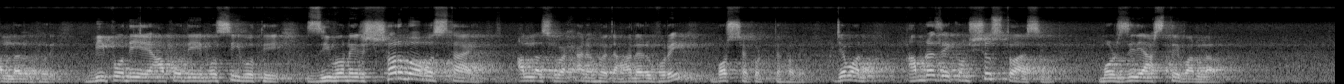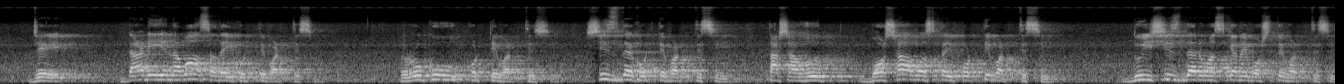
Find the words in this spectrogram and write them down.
আল্লাহর উপরে। বিপদে, আপদে, মুসিবতে, জীবনের সর্ব অবস্থায় আল্লাহ সুবাহ আল্লাহর উপরেই বর্ষা করতে হবে। যেমন আমরা যে এখন সুস্থ আছি, মসজিদে আসতে পারলাম যে দাঁড়িয়ে নামাজ আদায় করতে পারতেছি, রুকু করতে পারতেছি, সিজদা করতে পারতেছি তাসাহুদ বসা অবস্থায় পড়তে পারতেছি। দুই সিজদার মাঝখানে বসতে পারতেছি।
